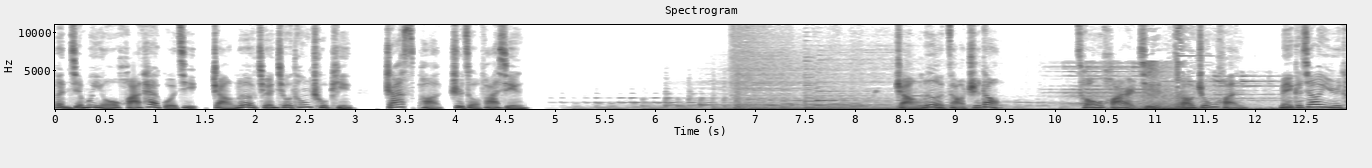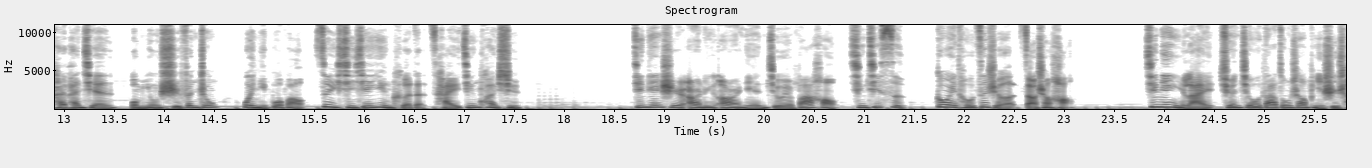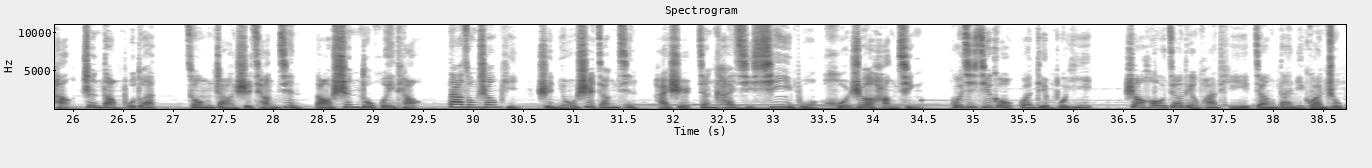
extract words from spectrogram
本节目由华泰国际、掌乐全球通出品，Jaspa 制作发行。掌乐早知道，从华尔街到中环，每个交易日开盘前，我们用十分钟为你播报最新鲜、硬核的财经快讯。今天是二零二二年九月八号，星期四，各位投资者早上好。今年以来，全球大宗商品市场震荡不断，从涨势强劲到深度回调。大宗商品是牛市将近，还是将开启新一波火热行情？国际机构观点不一，稍后焦点话题将带你关注。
